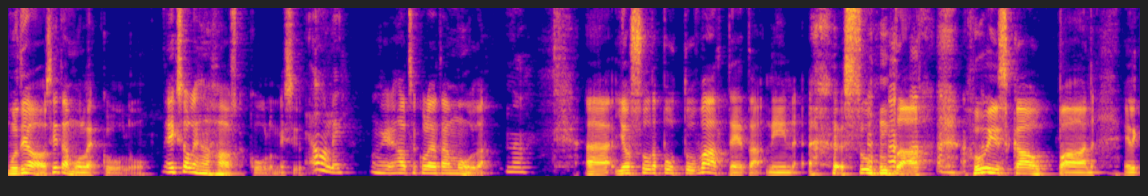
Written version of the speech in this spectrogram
Mutta joo, sitä mulle kuuluu. Eikö se ole ihan hauska kuulumisjuttu? Oli. Okay, haluatko kuulla jotain muuta? No. Äh, jos sulta puuttuu vaatteita, niin suuntaa huiskauppaan. Eli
